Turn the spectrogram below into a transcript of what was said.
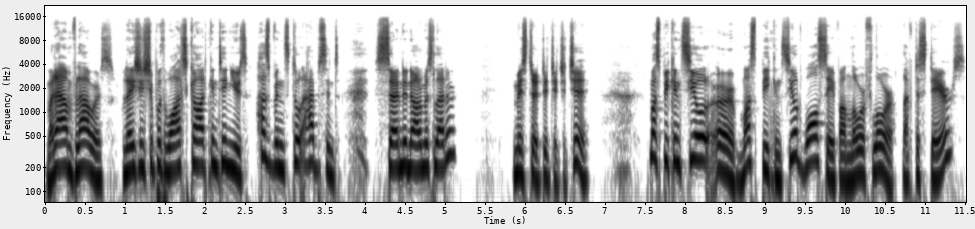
Madame Flowers. Relationship with Watch God continues. Husband still absent. Send anonymous letter. Mr. Ch ch ch Must be concealed er must be concealed wall safe on lower floor. Left to stairs?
